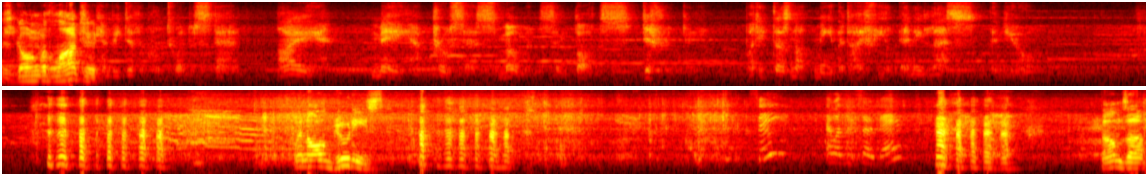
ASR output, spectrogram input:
He's going with logic. It logic. can be difficult to understand. I may process moments and thoughts differently, but it does not mean that I feel any less than you. when all Goonies. See? That wasn't so bad. Thumbs up.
